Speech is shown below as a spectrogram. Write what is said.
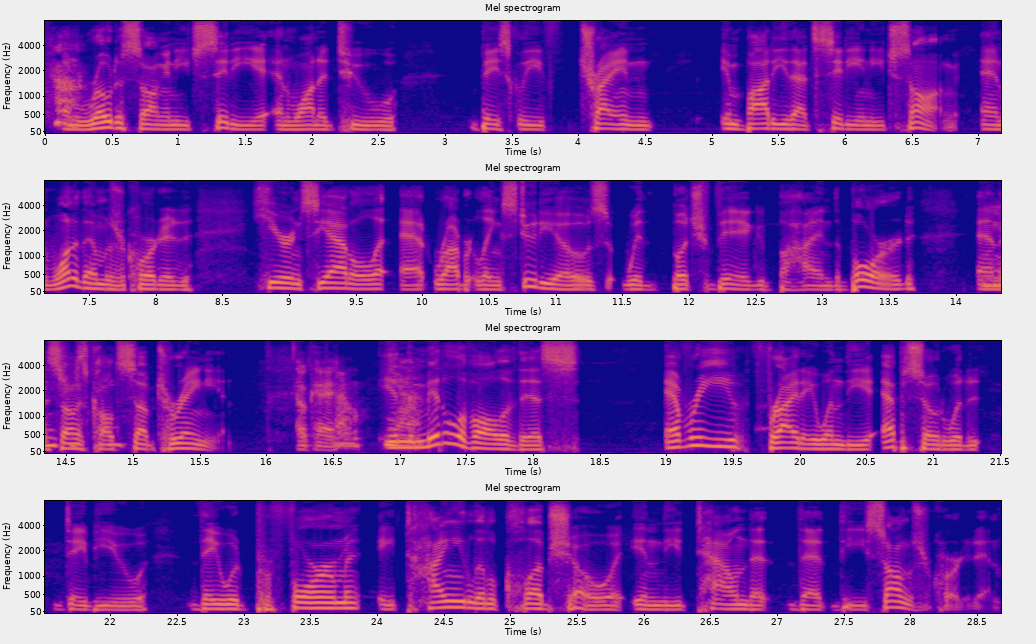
huh. and wrote a song in each city and wanted to basically try and embody that city in each song. And one of them was recorded here in Seattle at Robert Lang Studios with Butch Vig behind the board, and the song is called Subterranean. Okay. Oh, in the middle of all of this, every Friday when the episode would debut, they would perform a tiny little club show in the town that that the song was recorded in.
